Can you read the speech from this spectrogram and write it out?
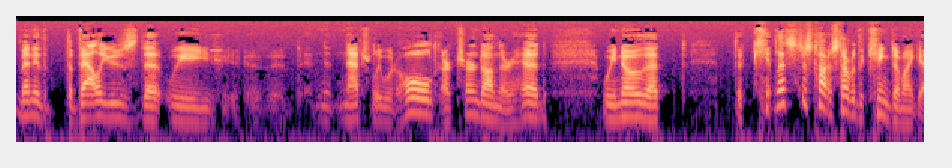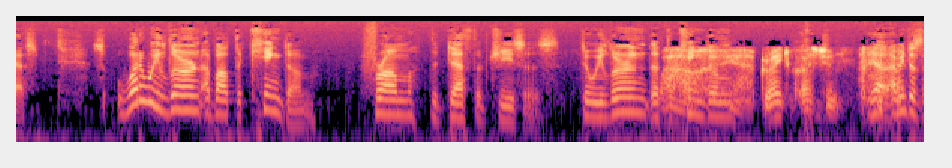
many of the, values that we uh, naturally would hold are turned on their head. We know that the let's just talk, start with the kingdom, I guess. So what do we learn about the kingdom from the death of Jesus? do we learn that wow, the kingdom? Yeah, great question. yeah, I mean, does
